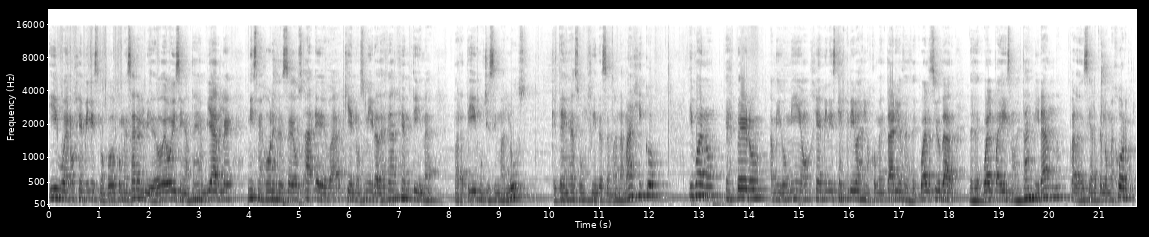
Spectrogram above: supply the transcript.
Y bueno, Géminis, no puedo comenzar el video de hoy sin antes enviarle mis mejores deseos a Eva, quien nos mira desde Argentina. Para ti, muchísima luz, que tengas un fin de semana mágico y bueno, espero, amigo mío, Géminis, que escribas en los comentarios desde cuál ciudad, desde cuál país nos estás mirando para desearte lo mejor.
